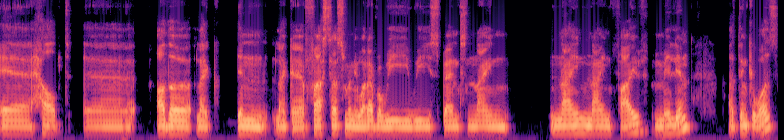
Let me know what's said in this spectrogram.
uh, helped uh, other like in like a fast testimony whatever we we spent nine nine nine five million i think it was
